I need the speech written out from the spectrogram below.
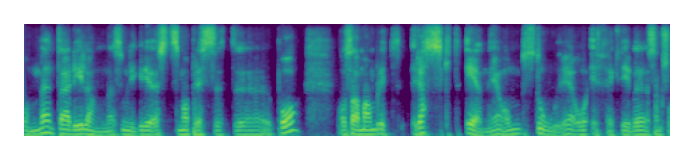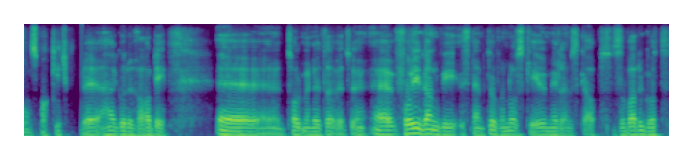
omvendt. Det er de landene som ligger i øst som har presset eh, på. Og så har man blitt raskt enige om store og effektive sanksjonspakker. Det, her går det radig. Eh, tolv eh, minutter, vet du. forrige gang vi stemte over norsk EU-medlemskap, så var det gått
